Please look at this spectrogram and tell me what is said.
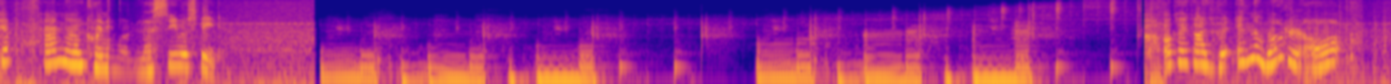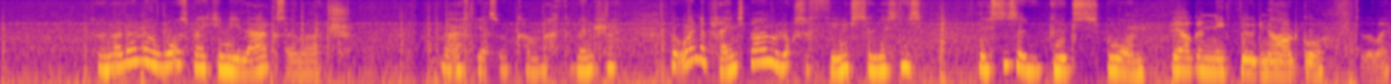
Yep, and now creating a world. Let's see what speed. Okay guys, we're in the at art. Oh. So I don't know what's making me lag so much. My FPS will come back eventually. But we're in a plains biome with lots of food, so this is this is a good spawn. We are gonna need food in hardcore, by the way.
